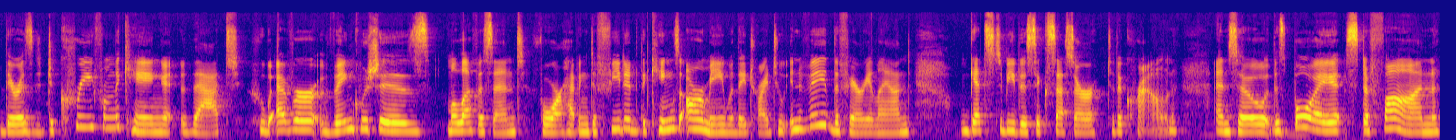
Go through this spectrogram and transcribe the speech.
there is a decree from the king that whoever vanquishes Maleficent for having defeated the king's army when they tried to invade the fairyland gets to be the successor to the crown. And so this boy, Stefan,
